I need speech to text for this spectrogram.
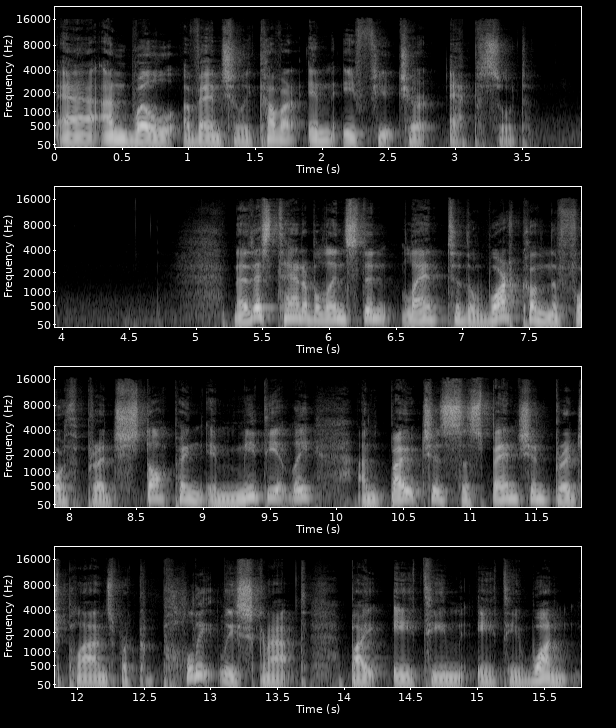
uh, and will eventually cover in a future episode. Now, this terrible incident led to the work on the Forth bridge stopping immediately, and Bouch's suspension bridge plans were completely scrapped by 1881.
